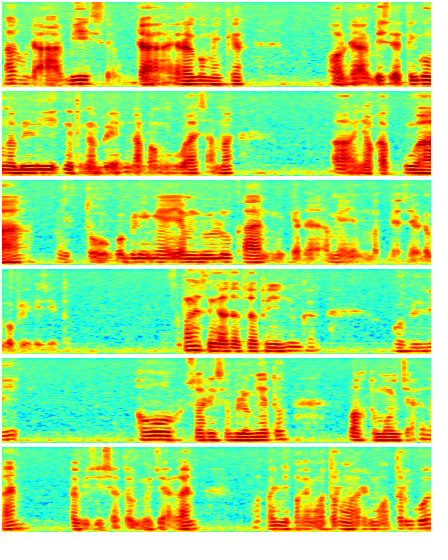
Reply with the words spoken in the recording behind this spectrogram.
ah udah habis. Ya udah akhirnya gue mikir udah habis. Berarti gue nggak beli. Gitu nggak beliin abang gue sama uh, nyokap gue itu gue beli mie ayam dulu kan. Mikirnya mie ayam buat biasa udah gue beli di situ. Pas tinggal satu-satunya juga gue beli. Oh sorry sebelumnya tuh waktu mau jalan habis sisa tuh mau jalan makanya pakai motor ngeluarin motor gue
